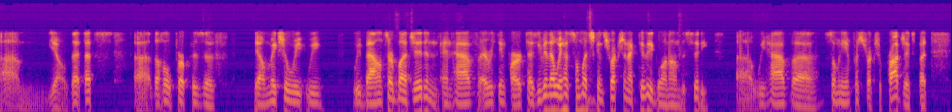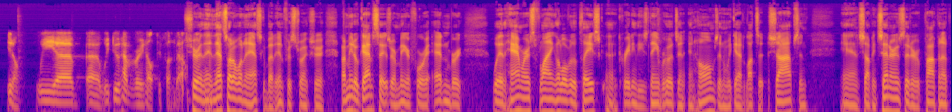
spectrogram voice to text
um, you know that that's uh, the whole purpose of you know make sure we we we balance our budget and and have everything prioritized. Even though we have so much construction activity going on in the city, uh, we have uh, so many infrastructure projects, but you know we uh, uh, we do have a very healthy fund balance. Sure, and that's what I want to ask about infrastructure. Ramiro Garza is our mayor for Edinburg, with hammers flying all over the place, uh, creating these neighborhoods and, and homes, and we got lots of shops and, and shopping centers that are popping up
